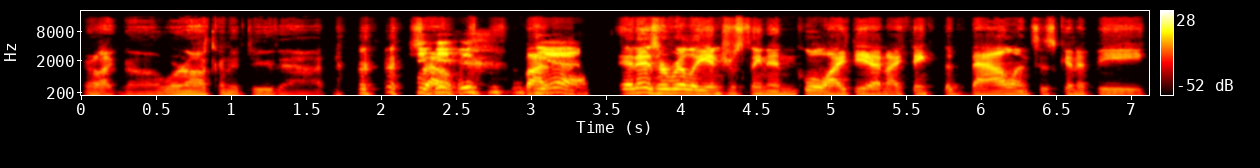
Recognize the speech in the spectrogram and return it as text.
they're like, no, we're not going to do that. so, but yeah. it is a really interesting and cool idea. And I think the balance is going to be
